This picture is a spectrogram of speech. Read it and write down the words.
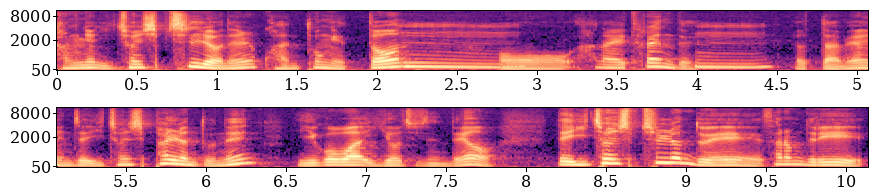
작년 2017년을 관통했던 음, 어, 하나의 트렌드였다면 음, 이제 2018년도는 이거와 이어지는데요. 근데 2017년도에 사람들이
